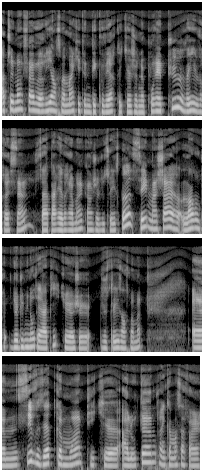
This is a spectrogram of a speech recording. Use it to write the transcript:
absolument favori en ce moment qui est une découverte et que je ne pourrais plus vivre sans, ça apparaît vraiment quand je l'utilise pas, c'est ma chère lampe de luminothérapie que j'utilise en ce moment. Euh, si vous êtes comme moi, puis qu'à l'automne, quand il commence à faire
